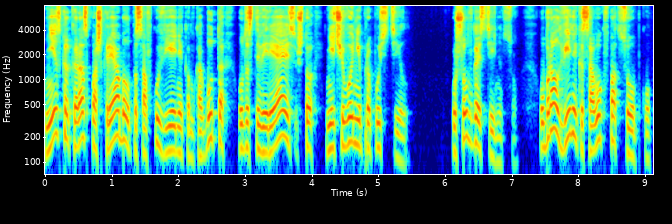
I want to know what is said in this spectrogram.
несколько раз пошкрябал по совку веником, как будто удостоверяясь, что ничего не пропустил. Ушел в гостиницу. Убрал веник и совок в подсобку,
